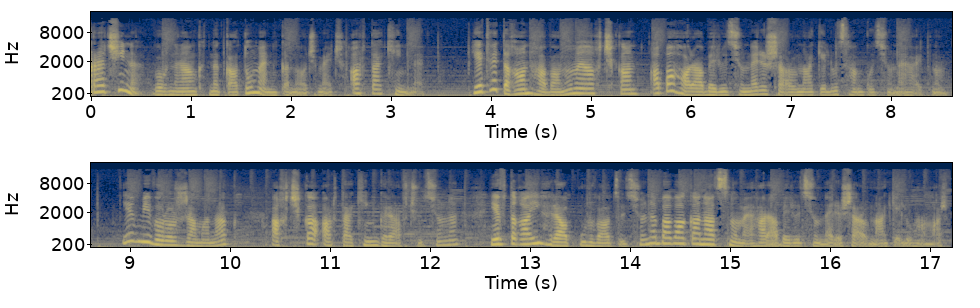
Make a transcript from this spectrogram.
Առաջինը, որ նրանք նկատում են կնոջ մեջ, արտակինն է։ Եթե տղան հավանում է աղջկան, ապա հարաբերությունները շարունակելու ցանկություն է հայտնում։ Եվ մի որոշ ժամանակ աղջկա արտակին գրավչությունը եւ տղայի հրապուրվածությունը բավականացնում է հարաբերությունները շարունակելու համար։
